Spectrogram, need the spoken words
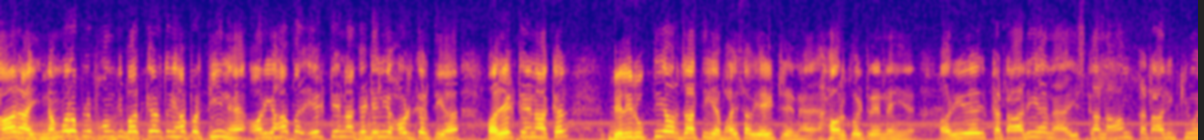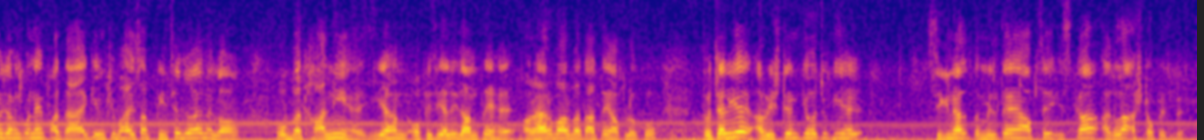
R I number of platform की बात करें तो यहाँ पर तीन है और यहाँ पर एक ट्रेन आकर डेली हॉल्ट करती है और एक ट्रेन आकर डेली रुकती है और जाती है। भाई साहब, यही ट्रेन है और कोई ट्रेन नहीं है। और ये कटारी है ना, इसका नाम कटारी क्यों है जो हमको नहीं पता है? क्योंकि भाई साहब, पीछे जो है ना गाँव, वो बथानी है। ये हम ऑफिशियली जानते हैं और हर बार बताते हैं आप लोग को। तो चलिए, अब इस ट्रेन की हो चुकी है सिग्नल तो मिलते हैं आपसे इसका अगला स्टॉपेज पे।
